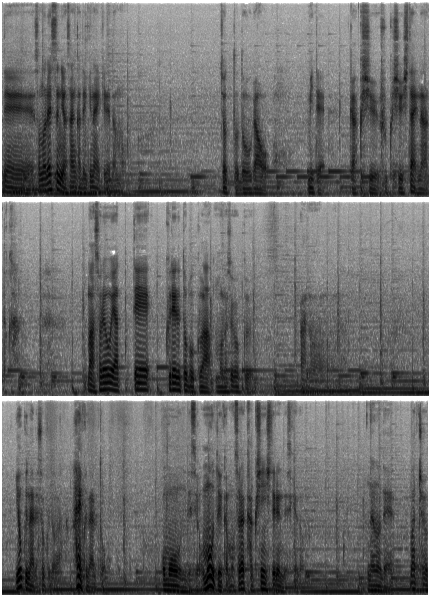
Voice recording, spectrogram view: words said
でそのレッスンには参加できないけれどもちょっと動画を見て学習復習したいなとか。まあそれをやってくれると僕はものすごくあの良くなる速度が速くなると思うんですよ。思うというかもうそれは確信してるんですけど。なのでまあちょっ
